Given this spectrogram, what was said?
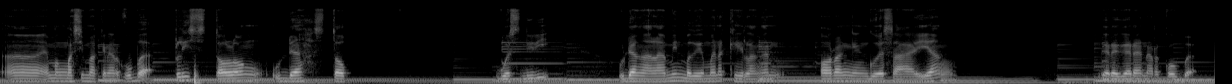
uh, emang masih makin narkoba please tolong udah stop gue sendiri. Udah ngalamin bagaimana kehilangan orang yang gue sayang gara-gara narkoba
